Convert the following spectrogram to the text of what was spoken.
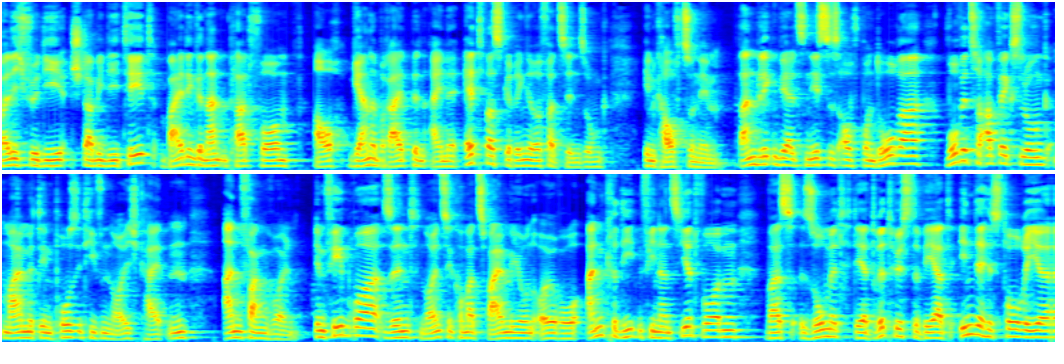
weil ich für die Stabilität bei den genannten Plattformen auch gerne bereit bin, eine etwas geringere Verzinsung in Kauf zu nehmen. Dann blicken wir als nächstes auf Bondora, wo wir zur Abwechslung mal mit den positiven Neuigkeiten anfangen wollen. Im Februar sind 19,2 Millionen Euro an Krediten finanziert worden, was somit der dritthöchste Wert in der Historie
